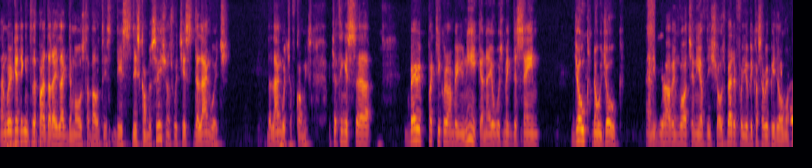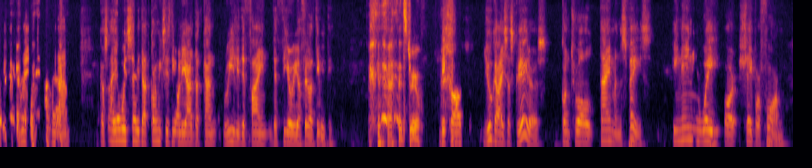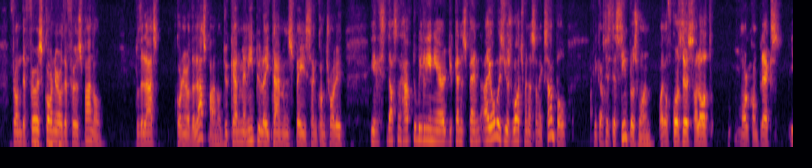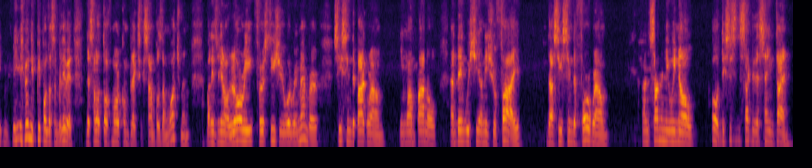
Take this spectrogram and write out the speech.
and we're getting into the part that I like the most about this, these these conversations, which is the language, the language of comics, which I think is uh, very particular and very unique. And I always make the same joke, no joke. And if you haven't watched any of these shows, better for you because I repeat it almost every time. um, because I always say that comics is the only art that can really define the theory of relativity. That's true. Because you guys, as creators, control time and space in any way or shape or form from the first corner of the first panel to the last corner of the last panel. You can manipulate time and space and control it. It doesn't have to be linear. You can spend. I always use Watchmen as an example because it's the simplest one. But of course, there's a lot more complex. Even, even if people doesn't believe it, there's a lot of more complex examples than Watchmen. But it's you know, Laurie first issue you will remember she's in the background in one panel, and then we see on issue five that she's in the foreground, and suddenly we know, oh, this is exactly the same time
